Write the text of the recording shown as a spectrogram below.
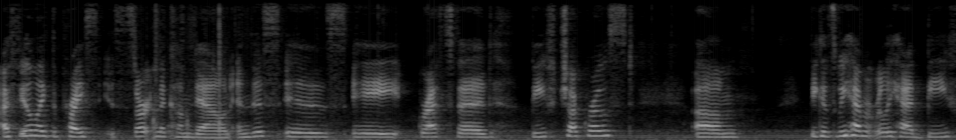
I feel like the price is starting to come down, and this is a grass-fed beef chuck roast. Um, because we haven't really had beef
